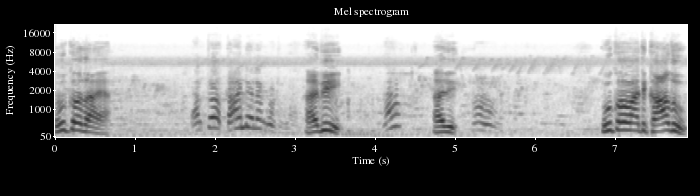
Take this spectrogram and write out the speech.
ఊకోదా అది? అది. ఊకో అది కాదు.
